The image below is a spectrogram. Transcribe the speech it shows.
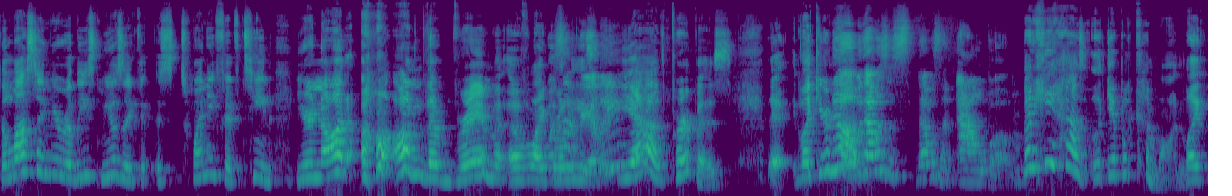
the last time you released music is 2015. You're not on the brim of like Was it release. really? Yeah, purpose. Eh, Like you're not No, not. but that was a, that was an album. But he has like yeah, but come on, like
